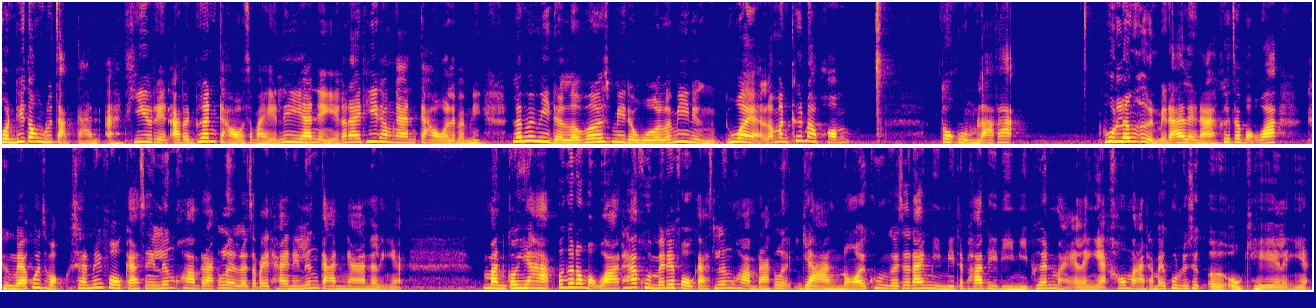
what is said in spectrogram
คนที่ต้องรู้จักกันอะที่เรียนอะเป็นเพื่อนเก่าสมัยเรียนอย่างเงี้ยก็ได้ที่ทำงานเก่าอะไรแบบนี้ แล้วไม่มี The Lovers มี The World แล้วมีหนึ่งถ้วยอะแล้วมันขึ้นมาพร้อมตกหลุมรักอะพูดเรื่องอื่นไม่ได้เลยนะ คือจะบอกว่าถึงแม้คุณจะบอกฉันไม่โฟกัสในเรื่องความรักเลย เราจะไปไทยในเรื่องการงานอะไรเงี้ย มันก็ยากมันก็ต้องบอกว่าถ้าคุณไม่ได้โฟกัสเรื่องความรักเลย อย่างน้อยคุณก็จะได้มีมิตรภาพดีๆ มีเพื่อนใหม่อะไรเงี้ยเข้ามาทำให้คุณรู้สึกเออโอเคอะไรเงี้ย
